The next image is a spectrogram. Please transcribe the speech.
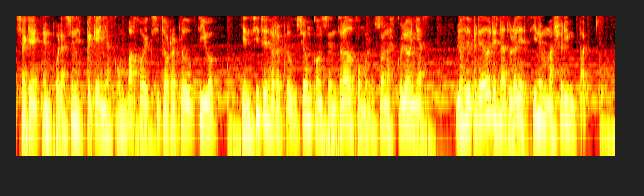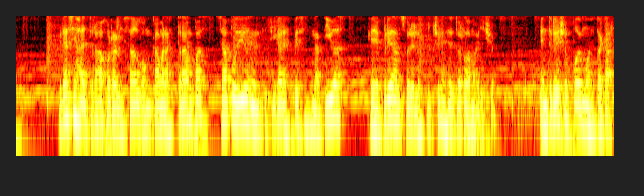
ya que en poblaciones pequeñas con bajo éxito reproductivo y en sitios de reproducción concentrados como lo son las colonias, los depredadores naturales tienen mayor impacto. Gracias al trabajo realizado con cámaras trampas, se ha podido identificar especies nativas que depredan sobre los pichones de tordo amarillo. Entre ellos podemos destacar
